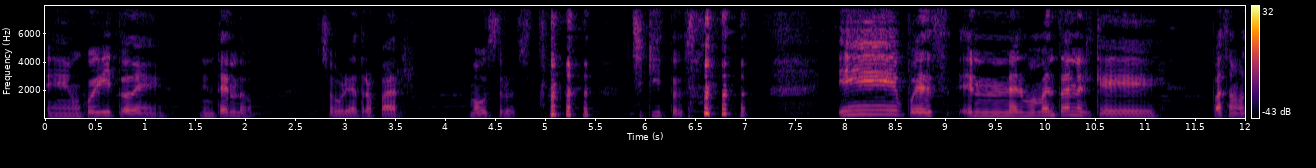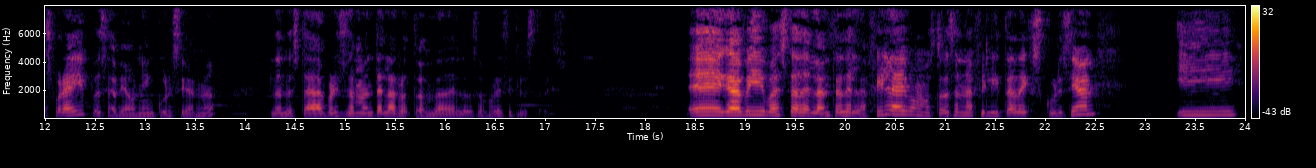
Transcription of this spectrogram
en un jueguito de Nintendo sobre atrapar monstruos chiquitos. y pues en el momento en el que pasamos por ahí, pues había una incursión, ¿no? Donde estaba precisamente la rotonda de los hombres ilustres. Eh, Gaby iba hasta delante de la fila, íbamos todos en una filita de excursión. Y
